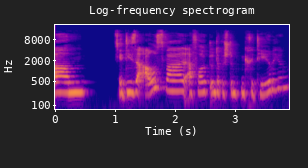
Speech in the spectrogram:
Ähm, diese Auswahl erfolgt unter bestimmten Kriterien.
